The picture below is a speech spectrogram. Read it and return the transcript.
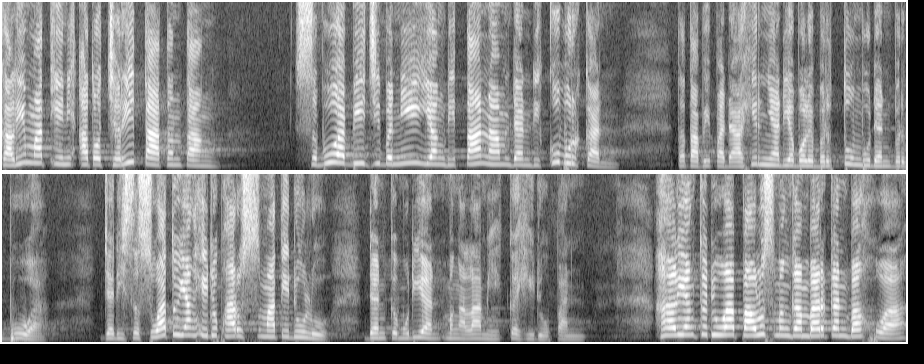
kalimat ini atau cerita tentang sebuah biji benih yang ditanam dan dikuburkan tetapi pada akhirnya dia boleh bertumbuh dan berbuah. Jadi sesuatu yang hidup harus mati dulu dan kemudian mengalami kehidupan. Hal yang kedua Paulus menggambarkan bahwa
